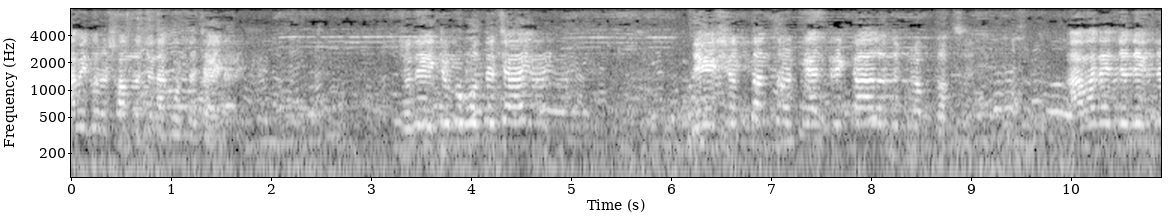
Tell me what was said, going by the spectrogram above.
আমি কোনো সমালোচনা করতে চাই না। শুধু এইটুকু বলতে চাই দেশ অত্যন্ত কেন্দ্রিক কাল অতিক্রম করছে। আমাদের যদি একটু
